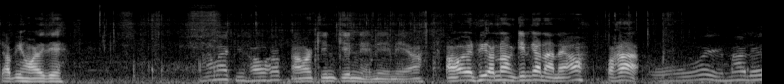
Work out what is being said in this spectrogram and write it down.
จับพี่หอยสิมามากินเขาครับเอามากินกินนี่นี่นี่เอาเอาเอ็นพี่เอาน้องกินกันน่ะเนี่ยเอาพ่อค้าโอ้ยมาเด้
